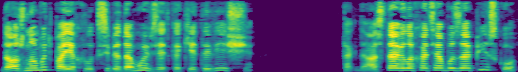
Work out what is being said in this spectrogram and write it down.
«Должно быть, поехала к себе домой взять какие-то вещи». Тогда оставила хотя бы записку.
